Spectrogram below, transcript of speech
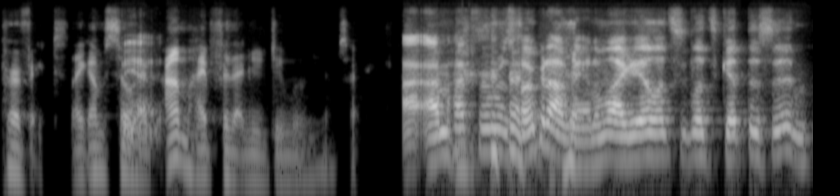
perfect. Like I'm so Yeah. hyped. I'm hyped for that new Dune movie. I'm sorry. I, I'm hyped for him as Polka Dot Man. I'm like, yeah, let's let's get this in.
